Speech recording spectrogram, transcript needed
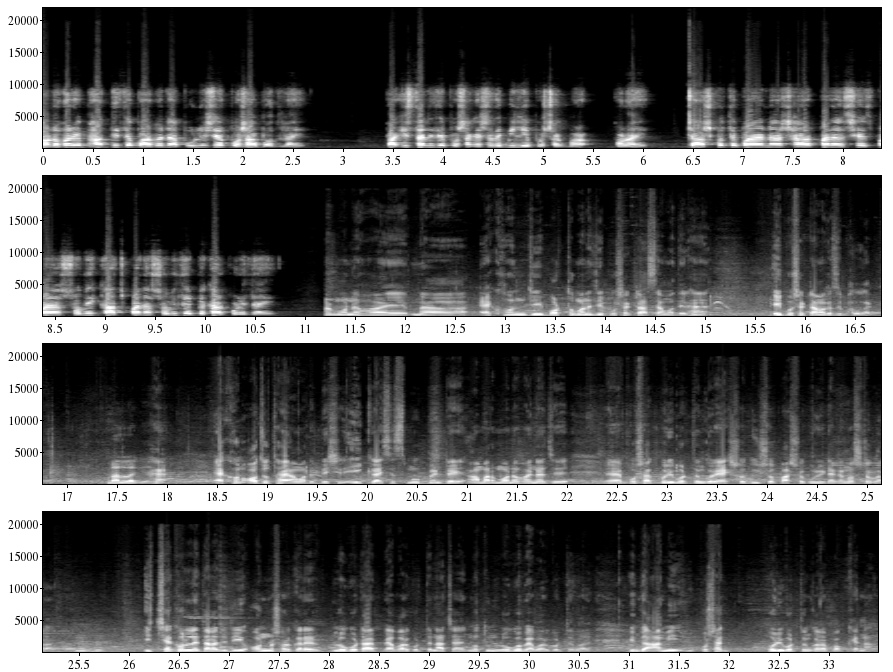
জনগণকে ভাত দিতে পারবে না পুলিশের পোশাক বদলায়। পাকিস্তানিদের পোশাকের সাথে মিলিয়ে পোশাক পরায়। চাষ করতে পারে না সার পায় না সেচ পায় না শ্রমিক কাজ পায় না শ্রমিকদের বেকার করে দেয়। আমার মনে হয় এখন যে বর্তমানে যে পোশাকটা আছে আমাদের হ্যাঁ এই পোশাকটা আমার কাছে ভালো লাগে। ভালো লাগে? হ্যাঁ। এখন অযথায় আমাদের দেশের এই ক্রাইসিস মুভমেন্টে আমার মনে হয় না যে পোশাক পরিবর্তন করে একশো দুইশো পাঁচশো কোটি টাকা নষ্ট করা। ইচ্ছা করলে তারা যদি অন্য সরকারের লোগোটা ব্যবহার করতে না চায় নতুন লোগো ব্যবহার করতে পারে। কিন্তু আমি পোশাক পরিবর্তন করার পক্ষে না।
